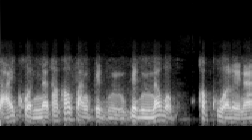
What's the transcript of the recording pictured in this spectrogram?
หลายๆคนนะครับเขาฟังเป็นเป็นระบบครอบครัวเลยนะ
